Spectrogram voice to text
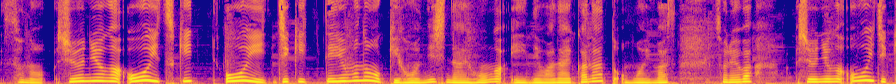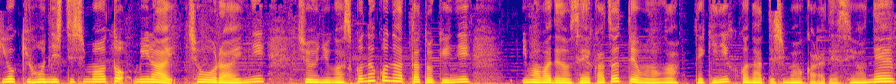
その収入が多い月多い時期っていうものを基本にしない方がいいではないかなと思います。それは収入が多い時期を基本にしてしまうと未来将来に収入が少なくなった時に今までの生活っていうものができにくくなってしまうからですよね。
